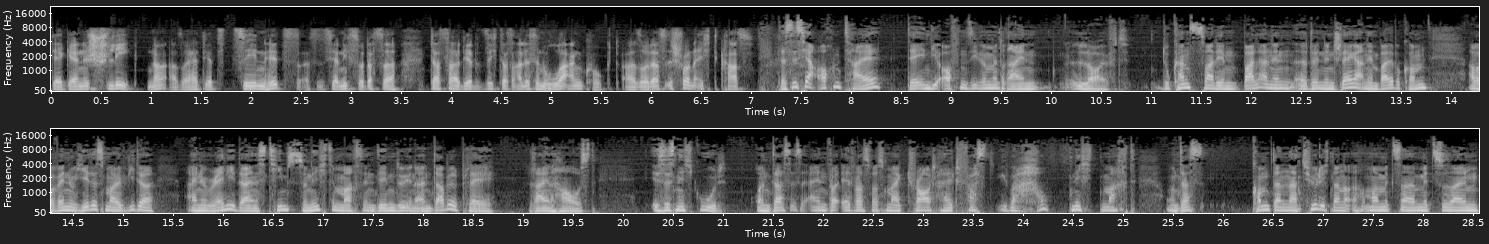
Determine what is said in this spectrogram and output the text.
der gerne schlägt. Ne? Also er hat jetzt zehn Hits. Es ist ja nicht so, dass er, dass er sich das alles in Ruhe anguckt. Also das ist schon echt krass. Das ist ja auch ein Teil, der in die Offensive mit reinläuft du kannst zwar den Ball an den, äh, den Schläger an den Ball bekommen, aber wenn du jedes Mal wieder eine Rallye deines Teams zunichte machst, indem du in ein Double Play reinhaust, ist es nicht gut. Und das ist ein, etwas, was Mike Trout halt fast überhaupt nicht macht. Und das kommt dann natürlich dann auch immer mit, mit zu seinem,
